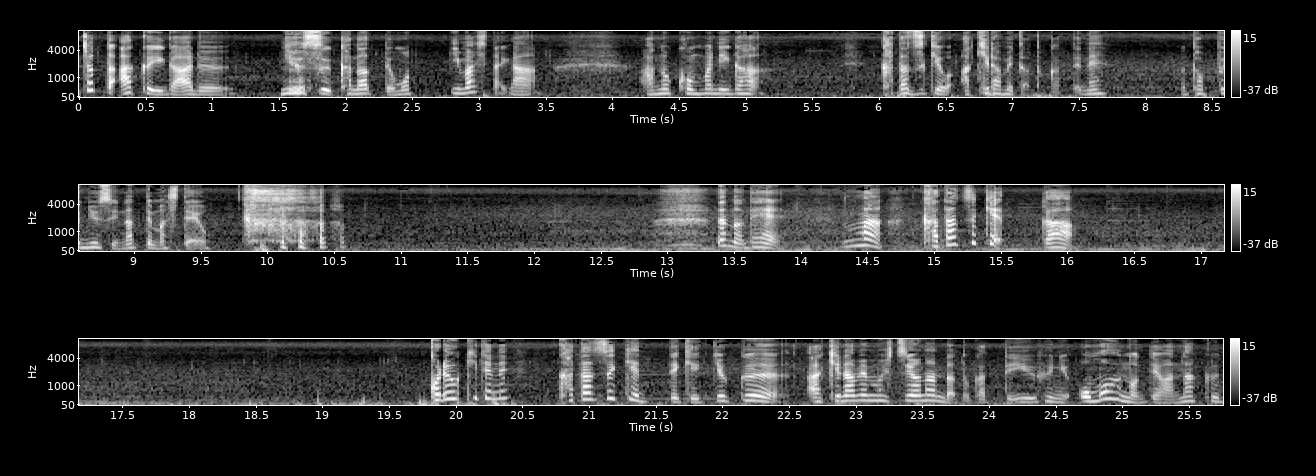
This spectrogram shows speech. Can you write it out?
ちょっと悪意があるニュースかなって思いましたがあのこんまりが片付けを諦めたとかってねトップニュースになってましたよ。なのでまあ片付けがこれを聞いてね片付けって結局諦めも必要なんだとかっていうふうに思うのではなくっ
